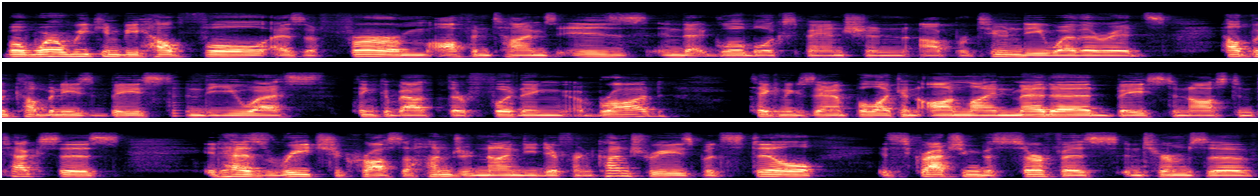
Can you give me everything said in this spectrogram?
but where we can be helpful as a firm oftentimes is in that global expansion opportunity whether it's helping companies based in the us think about their footing abroad. Take an example like an online med ed based in austin texas. It has reach across 190 different countries but still is scratching the surface in terms of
